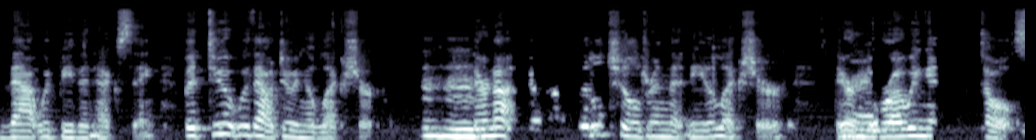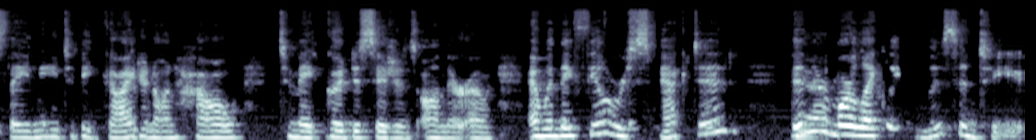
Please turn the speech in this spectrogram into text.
that would be the next thing but do it without doing a lecture mm-hmm. they're, not, they're, not, little children that need a lecture they're right. growing into adults they need to be guided on how to make good decisions on their own and when they feel respected then yeah. they're more likely to listen to you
